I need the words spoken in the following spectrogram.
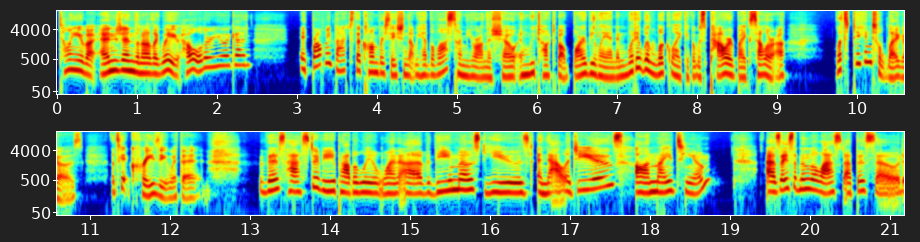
telling me about engines. And I was like, wait, how old are you again? It brought me back to the conversation that we had the last time you were on the show, and we talked about Barbie Land and what it would look like if it was powered by Accelera. Let's dig into Legos. Let's get crazy with it. This has to be probably one of the most used analogies on my team. As I said in the last episode,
